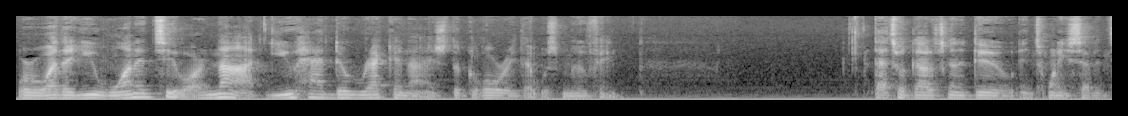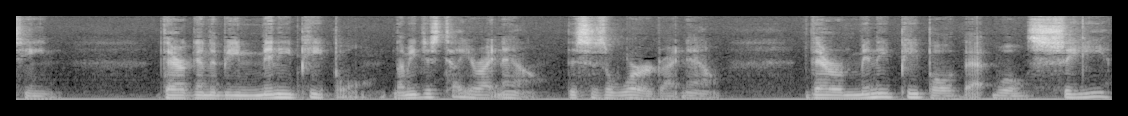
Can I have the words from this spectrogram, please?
or whether you wanted to or not, you had to recognize the glory that was moving. That's what God is going to do in 2017. There are going to be many people. Let me just tell you right now. This is a word right now. There are many people that will see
